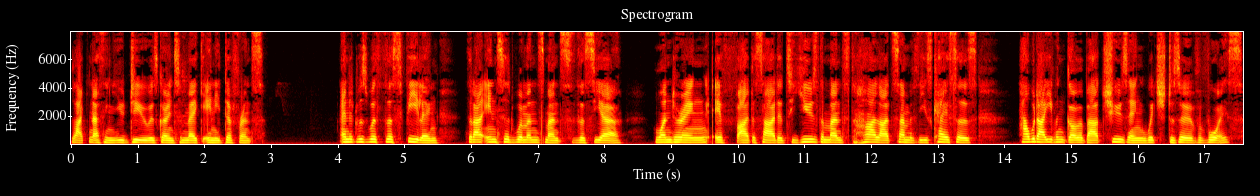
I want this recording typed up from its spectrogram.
like nothing you do is going to make any difference. And it was with this feeling that I entered Women's Month this year, wondering if I decided to use the month to highlight some of these cases how would I even go about choosing which deserve a voice?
